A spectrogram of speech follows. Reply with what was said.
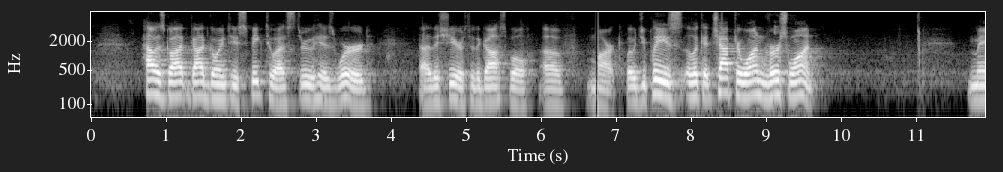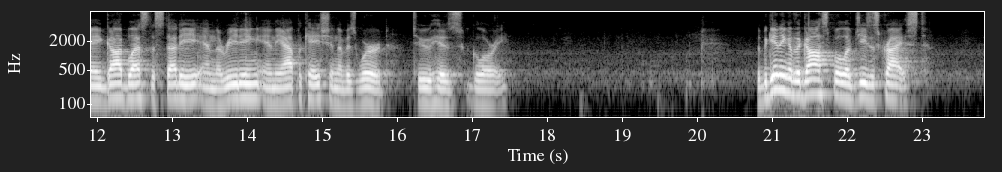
How is God, God going to speak to us through His Word uh, this year through the Gospel of Mark? But would you please look at chapter 1, verse 1? May God bless the study and the reading and the application of His Word to His glory. The beginning of the Gospel of Jesus Christ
